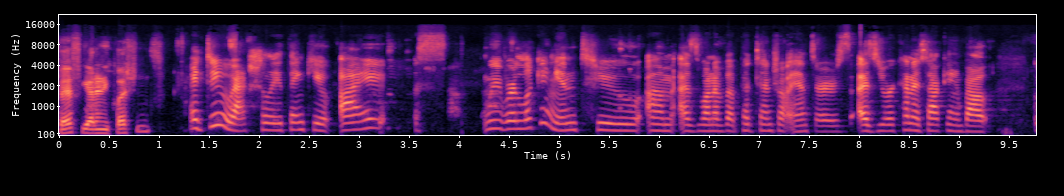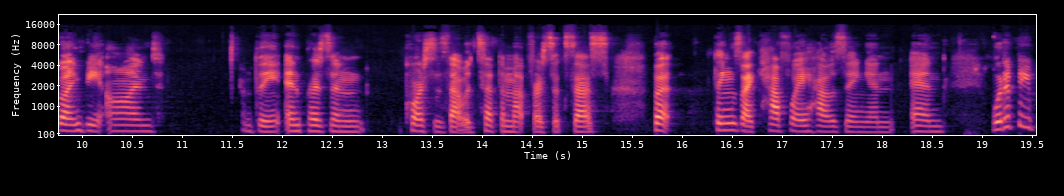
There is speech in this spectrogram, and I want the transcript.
Beth, you got any questions? I do actually. Thank you. I we were looking into um, as one of the potential answers as you were kind of talking about going beyond the in prison courses that would set them up for success, but things like halfway housing and and would it be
